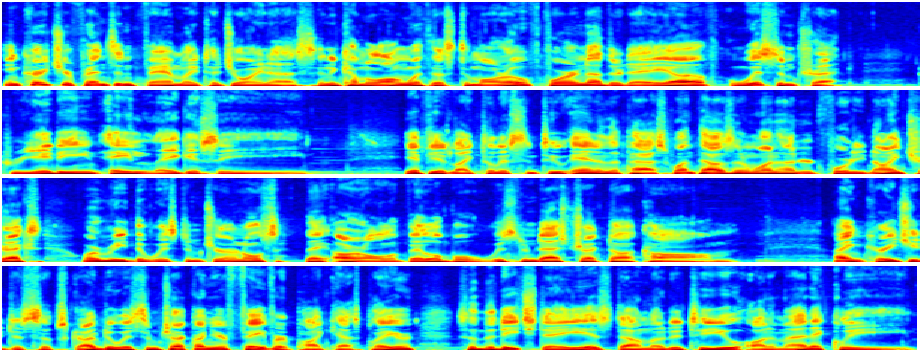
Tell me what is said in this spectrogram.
encourage your friends and family to join us and come along with us tomorrow for another day of Wisdom Trek, creating a legacy. If you'd like to listen to and in the past 1,149 treks or read the Wisdom Journals, they are all available at wisdom-trek.com. I encourage you to subscribe to Wisdom Trek on your favorite podcast player so that each day is downloaded to you automatically.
